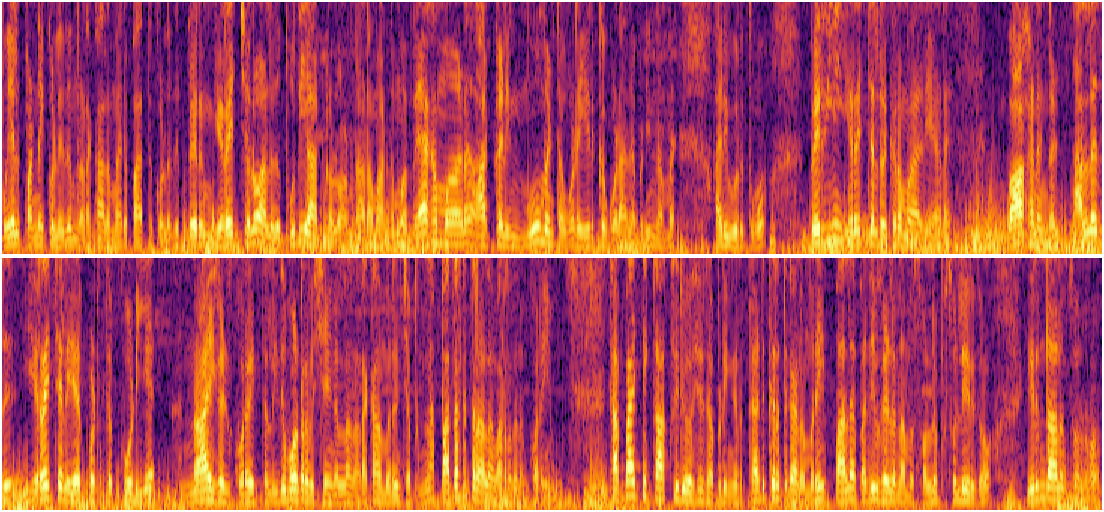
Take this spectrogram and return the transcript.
முயல் பண்ணைக்குள் எதுவும் நடக்காத மாதிரி பார்த்துக்கொள்ளுது. பெரும் இறைச்சலோ அல்லது புதிய ஆட்களோ நடமாட்டமோ வேகமான ஆட்களின் மூமெண்ட்டை கூட இருக்கக்கூடாது அப்படின்னு நம்ம அறிவுறுத்துவோம். பெரிய இறைச்சல் இருக்கிற மாதிரியான வாகனங்கள் அல்லது இறைச்சல் ஏற்படுத்தக்கூடிய நாய்கள் குறைத்தல் இது போன்ற விஷயங்கள்லாம் நடக்காமல் இருந்துச்சு அப்படின்னா பதட்டத்தினால் வர்றது குறையும். ஹெப்பாட்டிக் ஆக்சிடியோசிஸ் அப்படிங்கிறது தடுக்கிறதுக்கான முறை பல பதிவுகளில் நம்ம சொல்ல சொல்லியிருக்கிறோம். இருந்தாலும் சொல்கிறோம்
